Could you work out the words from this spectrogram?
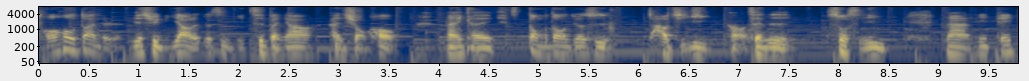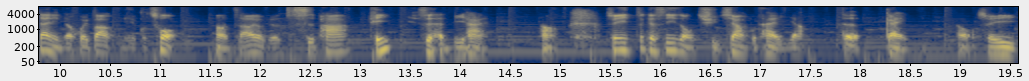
投后段的人，也许你要的就是你资本要很雄厚，那你可能动不动就是好几亿啊，甚至数十亿。那你可以，但你的回报肯定也不错啊，只要有个十趴，诶，也是很厉害啊。所以这个是一种取向不太一样的概念哦。所以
